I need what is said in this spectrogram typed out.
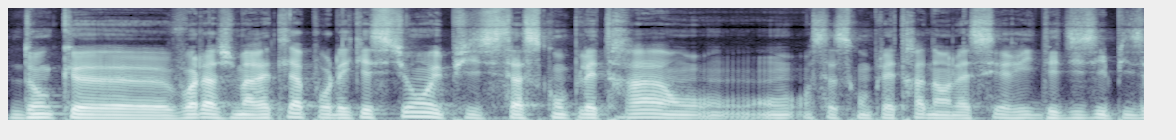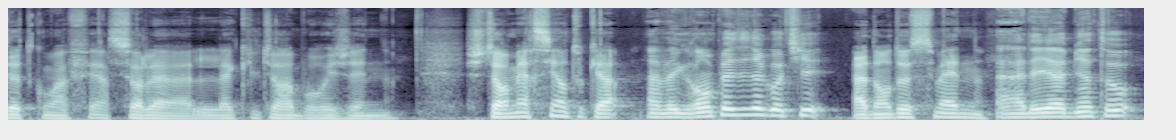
Donc euh, voilà, je m'arrête là pour les questions et puis ça se complétera, ça se complétera dans la série des 10 épisodes qu'on va faire sur la, la culture aborigène. Je te remercie en tout cas. Avec grand plaisir Gauthier. À dans deux semaines. Allez, à bientôt.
